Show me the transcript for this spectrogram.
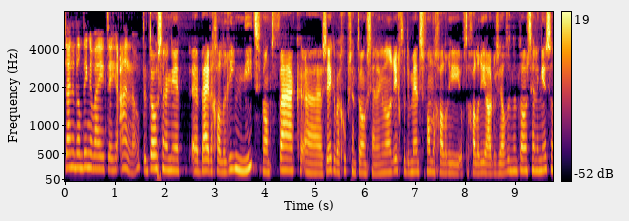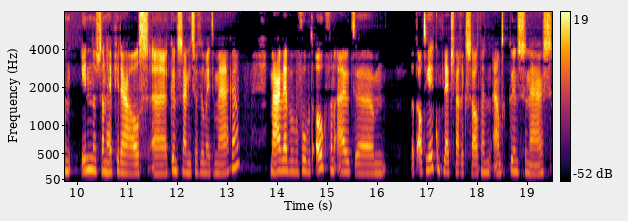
Zijn er dan dingen waar je tegenaan loopt? Tentoonstellingen eh, bij de galerie niet, want vaak, eh, zeker bij groepstentoonstellingen, dan richten de mensen van de galerie of de galeriehouder zelf een tentoonstelling is dan in. Dus dan heb je daar als eh, kunstenaar niet zoveel mee te maken. Maar we hebben bijvoorbeeld ook vanuit ehm, dat ateliercomplex waar ik zat met een aantal kunstenaars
